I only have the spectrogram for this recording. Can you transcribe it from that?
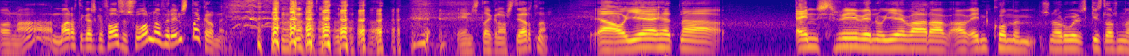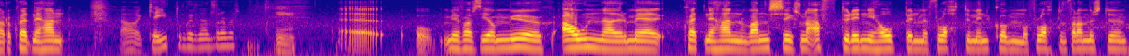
og þannig að maður ætti kannski að fá sér svona fyrir Instagramin Instagram stjarnan já og ég hérna eins hrifin og ég var af, af innkomum svona Rúris Gíslasonar og hvernig hann já, geitungur þetta aldrei að mér. Mm. uh, og mér fannst ég á mjög ánaður með hvernig hann vann sig svona aftur inn í hópin með flottum innkomum og flottum framistum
